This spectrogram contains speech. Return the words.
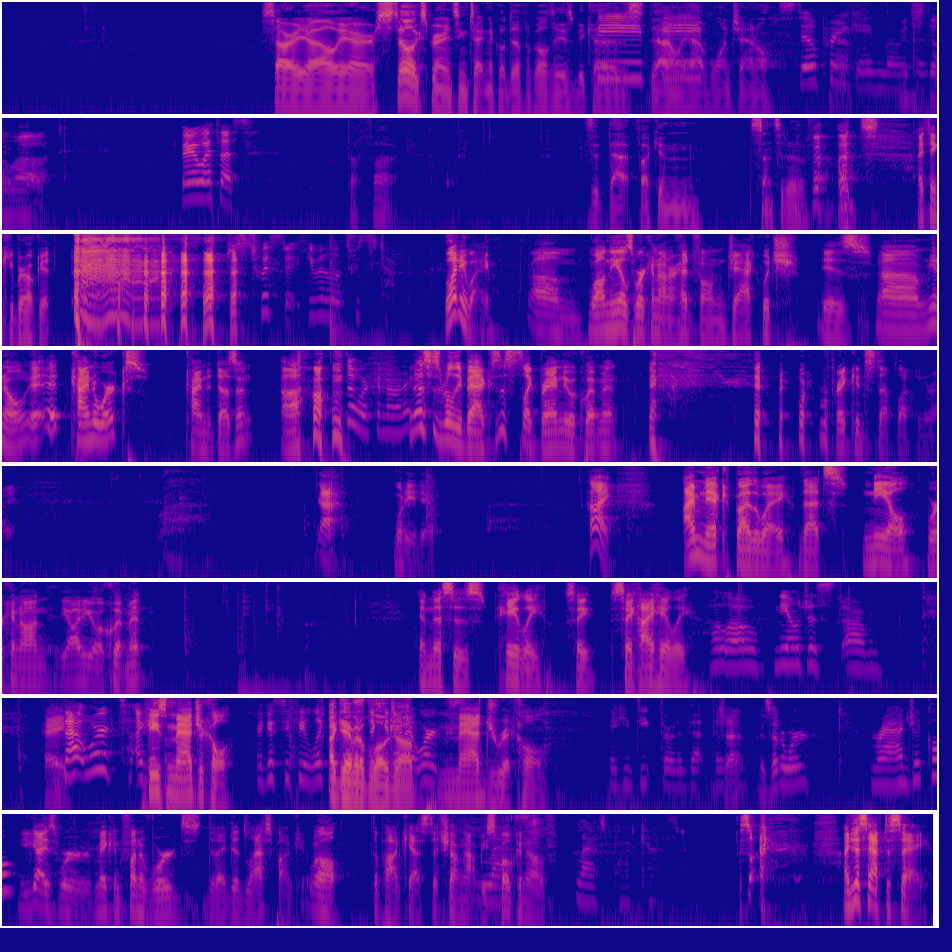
Sorry, y'all. We are still experiencing technical difficulties because Beep, I only beep. have one channel. Still pre-game though. It's okay. still uh. Bear with us. What the fuck? Is it that fucking sensitive? I'd s- I think you broke it. Just twist it. Give it a little twisty top. Well, anyway, um, while Neal's working on our headphone jack, which is, um, you know, it, it kind of works, kind of doesn't. Um, Still working on and it. this is really bad because this is like brand new equipment. We're breaking stuff left and right. Ah, what do you do? Hi, I'm Nick, by the way. That's Neal working on the audio equipment. And this is Haley. Say say hi, Haley. Hello, Neal. Just um, Hey. that worked. I He's guess, magical. I guess if you lick I gave it a stick in, blowjob. Magical. yeah, he deep throated that thing. Is that is that a word? Magical. You guys were making fun of words that I did last podcast. Well, the podcast that shall not be spoken of. Last podcast. So I just have to say,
